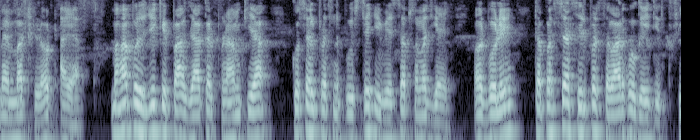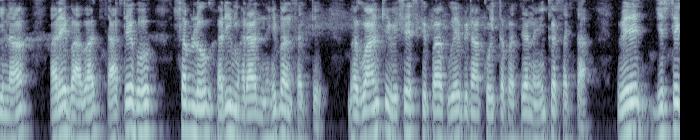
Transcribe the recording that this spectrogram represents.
मैं मठ लौट आया। महापुरुष जी के पास जाकर प्रणाम किया। कुशल प्रश्न पूछते ही वे सब समझ गए और बोले, तपस्या सिर पर सवार हो गई थी ना? अरे बाबा, चाहते हो सब लोग हरि महाराज नहीं बन सकते। भगवान की विशेष कृपा हुए बिना कोई तपस्या नहीं कर सकता। वे जिससे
